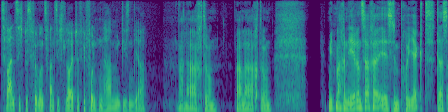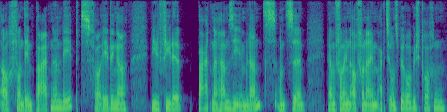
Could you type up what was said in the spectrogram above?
20 bis 25 Leute gefunden haben in diesem Jahr. Alle Achtung, alle Achtung. Mitmachen Ehrensache ist ein Projekt, das auch von den Partnern lebt. Frau Ebinger, wie viele Partner haben Sie im Land? Und äh, wir haben vorhin auch von einem Aktionsbüro gesprochen,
